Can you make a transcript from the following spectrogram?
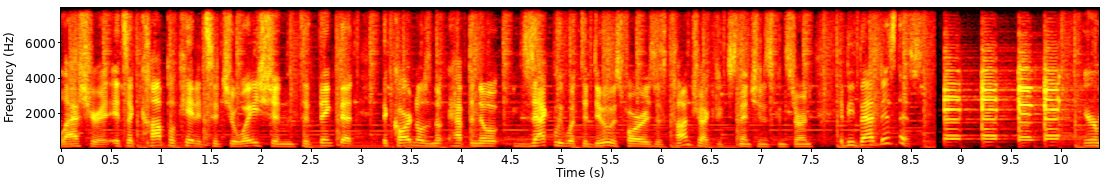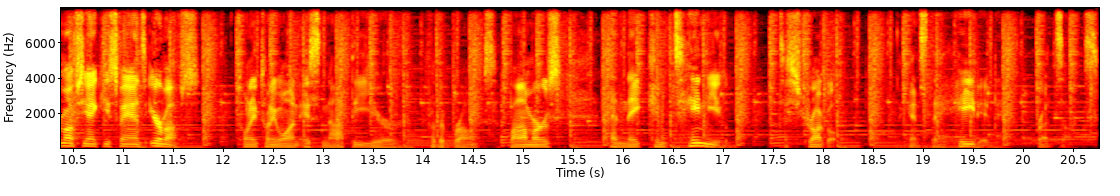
last year. It's a complicated situation to think that the Cardinals have to know exactly what to do as far as his contract extension is concerned. It'd be bad business. Earmuffs, Yankees fans, earmuffs. 2021 is not the year for the Bronx Bombers, and they continue to struggle against the hated Red Sox.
